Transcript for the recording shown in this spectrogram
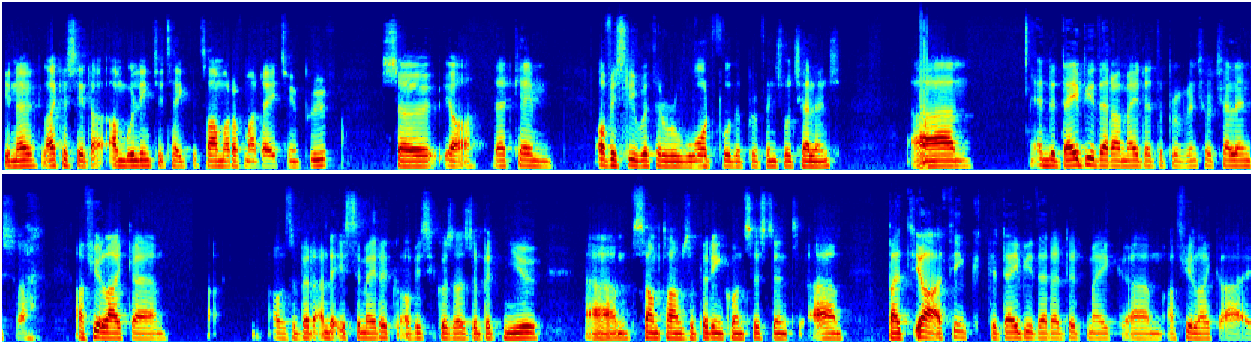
you know, like I said, I, I'm willing to take the time out of my day to improve. So yeah, that came obviously with a reward for the provincial challenge. Um, and the debut that I made at the provincial challenge, I feel like um, I was a bit underestimated, obviously because I was a bit new, um, sometimes a bit inconsistent. Um, but yeah, I think the debut that I did make, um, I feel like I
